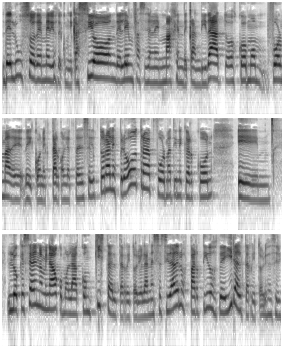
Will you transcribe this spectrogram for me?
del uso de medios de comunicación, del énfasis en la imagen de candidatos como forma de, conectar con las electorales, pero otra forma tiene que ver con eh, lo que se ha denominado como la conquista del territorio, la necesidad de los partidos de ir al territorio, es decir,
